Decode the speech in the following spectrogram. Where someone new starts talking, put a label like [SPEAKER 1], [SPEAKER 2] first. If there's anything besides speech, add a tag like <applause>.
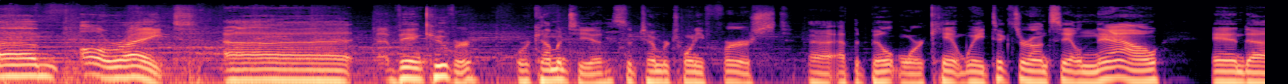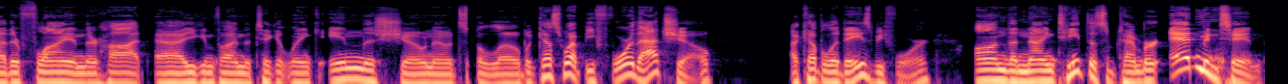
[SPEAKER 1] Um, all right. Uh, Vancouver, we're coming to you September 21st uh, at the Biltmore. Can't wait. Tickets are on sale now and uh, they're flying. They're hot. Uh, you can find the ticket link in the show notes below. But guess what? Before that show, a couple of days before, on the 19th of September, Edmonton,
